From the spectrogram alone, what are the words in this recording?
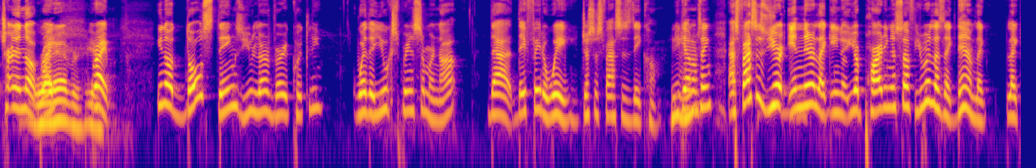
turning up, right? Whatever. Yeah. Right. You know, those things you learn very quickly, whether you experience them or not, that they fade away just as fast as they come. You get what Mm-hmm. I'm saying? As fast as you're in there, like, you know, you're partying and stuff, you realize, like, damn, like, like,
